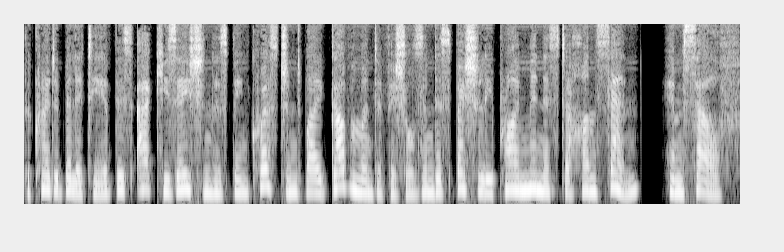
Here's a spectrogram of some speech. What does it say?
The credibility of this accusation has been questioned by government officials and especially Prime Minister Hun Sen, himself.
